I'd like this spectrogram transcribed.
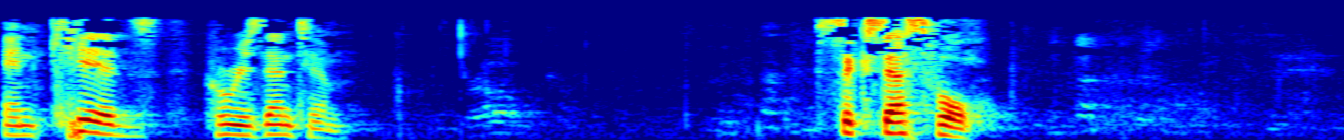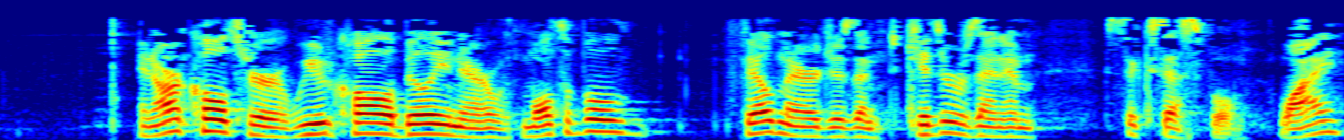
and kids who resent him? Successful. In our culture, we would call a billionaire with multiple failed marriages and kids who resent him successful. Why?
